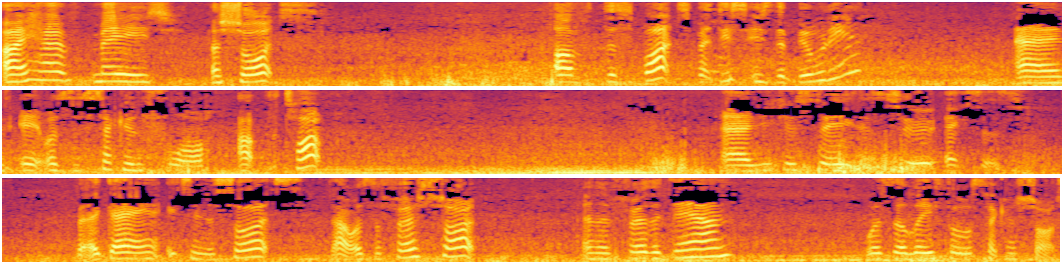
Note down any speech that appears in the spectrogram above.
I have made a short of the spots, but this is the building and it was the second floor up the top and you can see there's two X's. But again, it's in the shorts. That was the first shot, and then further down was a lethal second shot.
